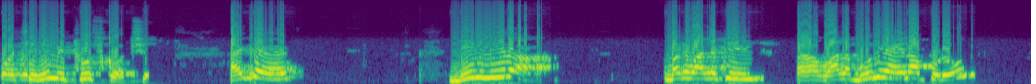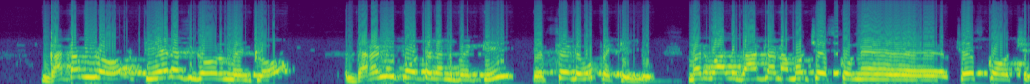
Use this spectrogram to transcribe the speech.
వచ్చింది. మీరు చూసుకోవచ్చు. అయితే దీని మీద మరి వాళ్ళకి వాళ్ళ భూమి అయినప్పుడు గతంలో టిఆర్ఎస్ గవర్నమెంట్లో ధరణి పోర్టల్ అని పెట్టి వెబ్సైట్ పెట్టింది. మరి వాళ్ళు దాంట్లో నమోదు చేసుకునే చేసుకోవచ్చు.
